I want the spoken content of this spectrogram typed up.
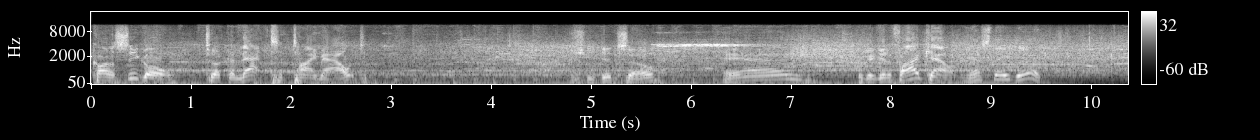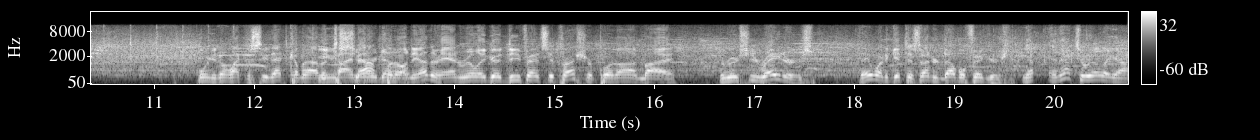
Carla Siegel took that timeout. She did so. And going to get a five count. Yes, they did. Boy, you don't like to see that coming out of You a timeout. sure but on the other hand, really good defensive pressure put on by the Russia Raiders. They want to get this under double figures. Yep, and that's really a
